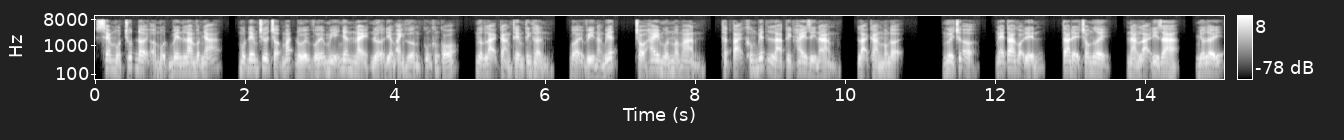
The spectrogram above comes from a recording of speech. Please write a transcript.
xem một chút đợi ở một bên lam vận nhã. Một đêm chưa chợp mắt đối với mỹ nhân này, nửa điểm ảnh hưởng cũng không có, ngược lại càng thêm tinh thần, bởi vì nàng biết, trò hay muốn mở màn, thật tại không biết là kịch hay gì nàng, lại càng mong đợi. Ngươi trước ở, nghe ta gọi đến, ta để cho ngươi, nàng lại đi ra, nhớ lấy,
